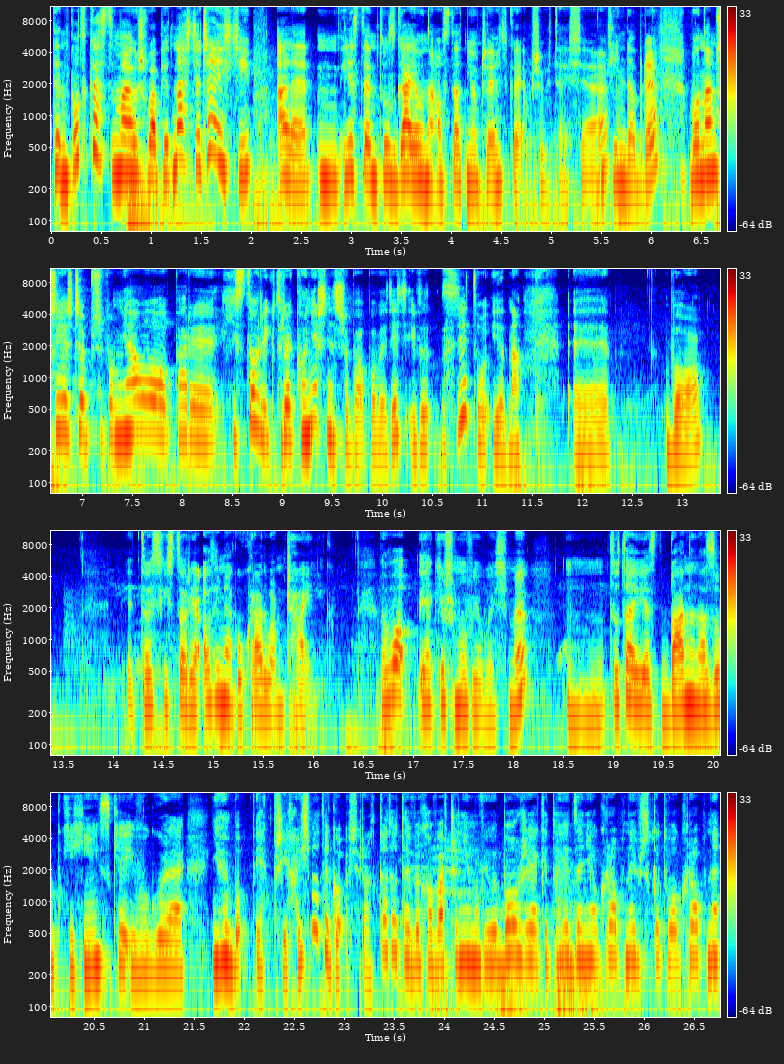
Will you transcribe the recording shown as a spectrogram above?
Ten podcast ma już chyba 15 części, ale mm, jestem tu z Gają na ostatnią część. Gaja, przywitaj się. Dzień dobry. Bo nam się jeszcze przypomniało parę historii, które koniecznie trzeba opowiedzieć i w zasadzie to jedna, e, bo to jest historia o tym, jak ukradłam czajnik. No bo jak już mówiłyśmy, tutaj jest ban na zupki chińskie i w ogóle, nie wiem, bo jak przyjechaliśmy do tego ośrodka, to te wychowawczynie mówiły, Boże, jakie to jedzenie okropne i wszystko tu okropne,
